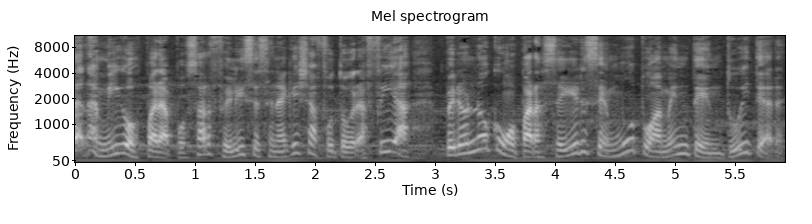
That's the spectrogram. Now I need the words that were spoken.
tan amigos para posar felices en aquella fotografía, pero no como para seguirse mutuamente en Twitter?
